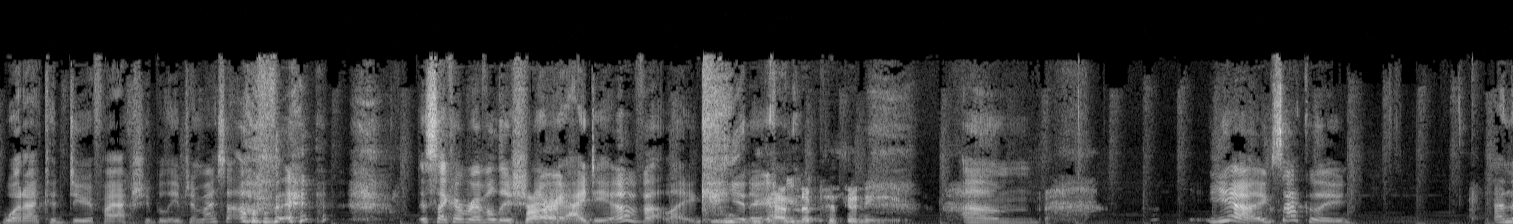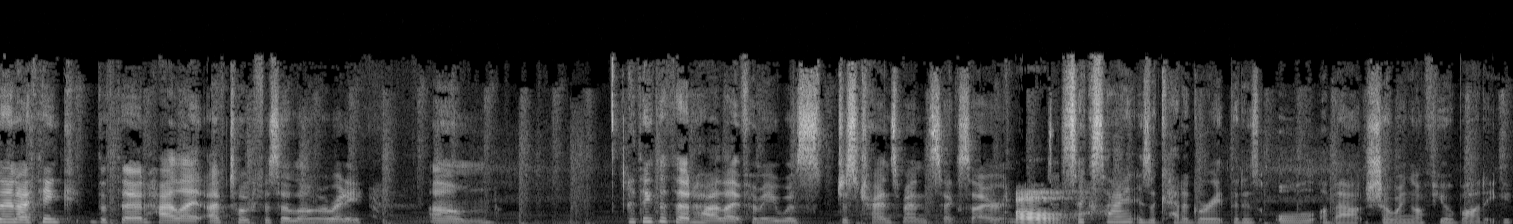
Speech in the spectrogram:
what I could do if I actually believed in myself. it's like a revolutionary right. idea, but like you know, you had an epiphany. um, yeah, exactly. And then I think the third highlight. I've talked for so long already. Um, I think the third highlight for me was just trans men sex siren. Oh. Sex siren is a category that is all about showing off your body,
